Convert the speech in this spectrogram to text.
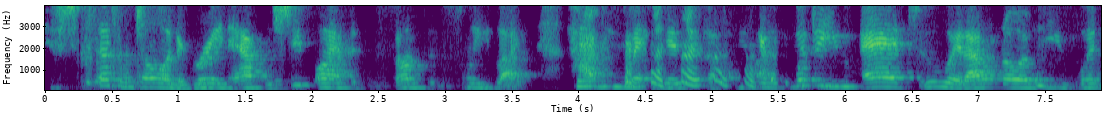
if she doesn't throw in the green apple, she's gonna have to do something sweet. Like, how do you make it? what do you add to it? I don't know if you what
